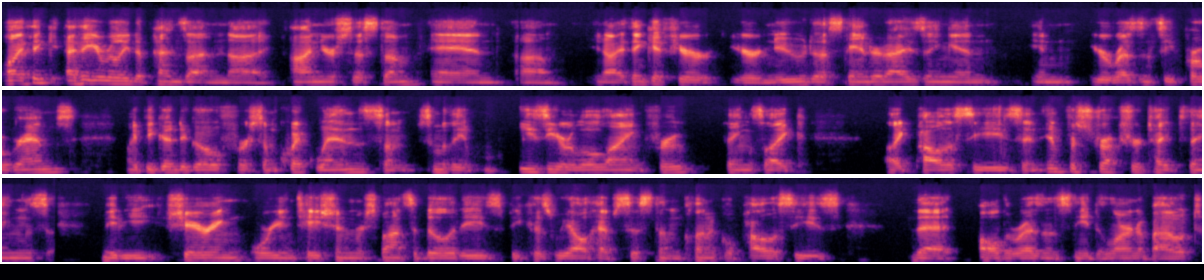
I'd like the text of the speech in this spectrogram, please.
Well, I think I think it really depends on uh, on your system, and um, you know, I think if you're you're new to standardizing in in your residency programs, might be good to go for some quick wins, some some of the easier low lying fruit things like like policies and infrastructure type things. Maybe sharing orientation responsibilities because we all have system clinical policies that all the residents need to learn about.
